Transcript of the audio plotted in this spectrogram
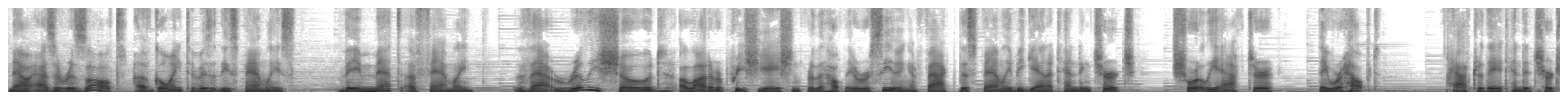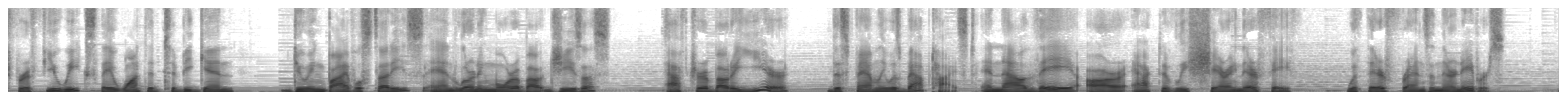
Now, as a result of going to visit these families, they met a family that really showed a lot of appreciation for the help they were receiving. In fact, this family began attending church shortly after they were helped. After they attended church for a few weeks, they wanted to begin doing Bible studies and learning more about Jesus. After about a year, this family was baptized, and now they are actively sharing their faith with their friends and their neighbors.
